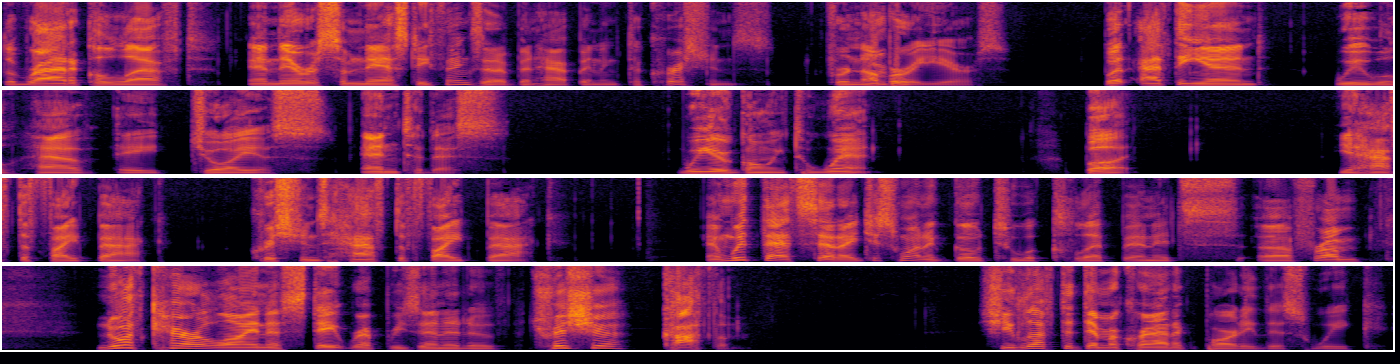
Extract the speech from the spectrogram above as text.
the radical left, and there are some nasty things that have been happening to Christians for a number of years. But at the end, we will have a joyous end to this. We are going to win. But you have to fight back. Christians have to fight back. And with that said, I just want to go to a clip, and it's uh, from North Carolina State Representative Tricia Cotham. She left the Democratic Party this week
